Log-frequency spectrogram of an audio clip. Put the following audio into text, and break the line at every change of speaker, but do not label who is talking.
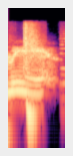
Me.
